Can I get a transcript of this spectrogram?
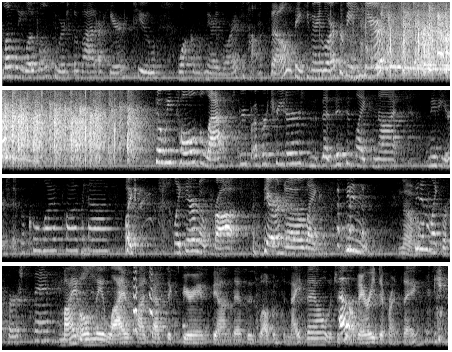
lovely locals who we're so glad are here to welcome Mary Laura to Thomasville. Thank you, Mary Laura, for being here. So we told the last group of retreaters that this is like not maybe your typical live podcast. Like, like there are no props. There are no like we didn't No. we didn't like rehearse this. My only live podcast experience beyond this is Welcome to Night Vale, which is Oh. a very different thing.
